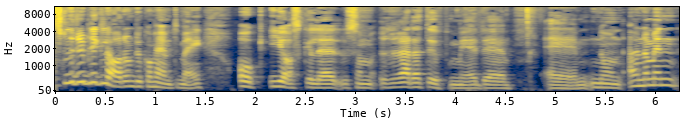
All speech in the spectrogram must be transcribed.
Skulle du bli glad om du kom hem till mig och jag skulle liksom radat upp med eh, eh någon äh, men,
